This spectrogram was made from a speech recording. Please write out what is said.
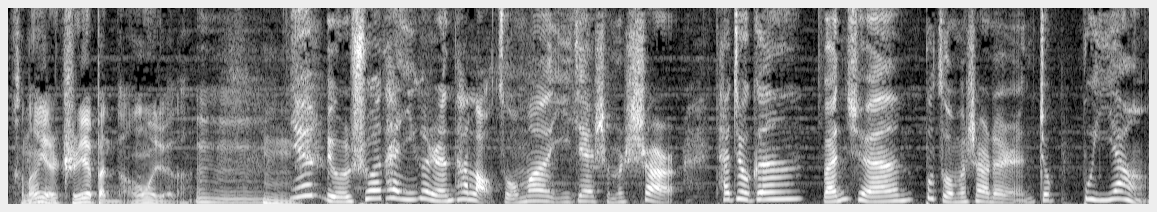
可能也是职业本能，我觉得，嗯嗯，因为比如说他一个人，他老琢磨一件什么事儿，他就跟完全不琢磨事儿的人就不一样，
